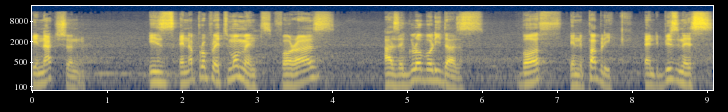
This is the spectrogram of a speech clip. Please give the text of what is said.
in action is an appropriate moment for us as a global leaders, both in the public and the business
